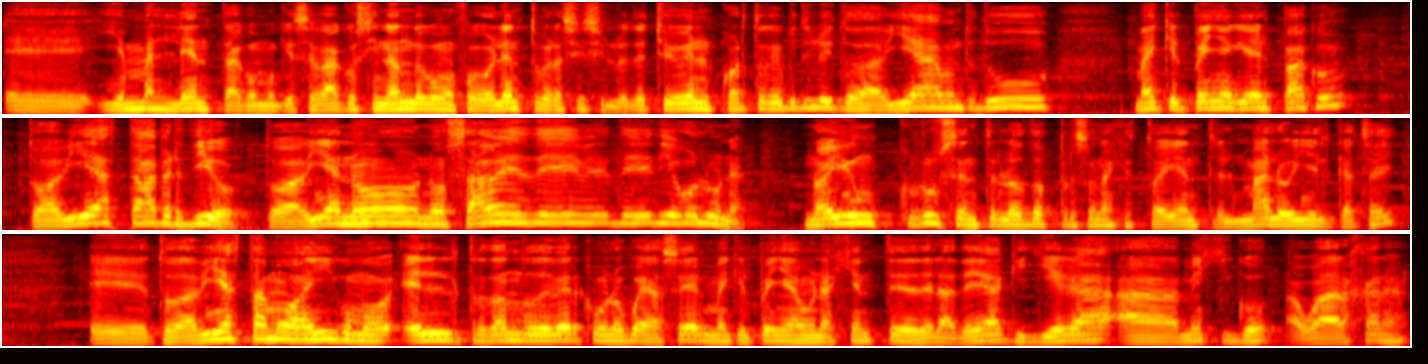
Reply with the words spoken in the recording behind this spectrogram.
eh, y es más lenta, como que se va cocinando como fuego lento, por así decirlo. De hecho, yo en el cuarto capítulo y todavía, ponte tú, Michael Peña, que es el Paco, todavía estaba perdido. Todavía no, no sabe de, Diego Luna. No hay un cruce entre los dos personajes todavía, entre el malo y el cachai. Eh, todavía estamos ahí como él tratando de ver cómo lo puede hacer. Michael Peña es un agente de la DEA que llega a México, a Guadalajara,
